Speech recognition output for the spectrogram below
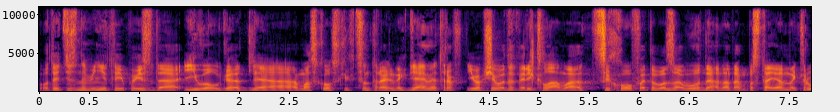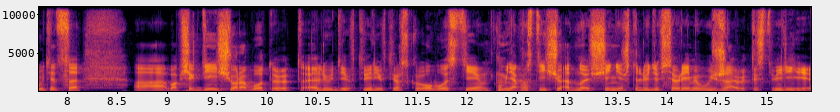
вот эти знаменитые поезда Иволга для московских центральных диаметров. И вообще вот эта реклама цехов этого завода, она там постоянно крутится. А вообще, где еще работают люди в Твери, в Тверской области? У меня просто еще одно ощущение, что люди все время уезжают из Твери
